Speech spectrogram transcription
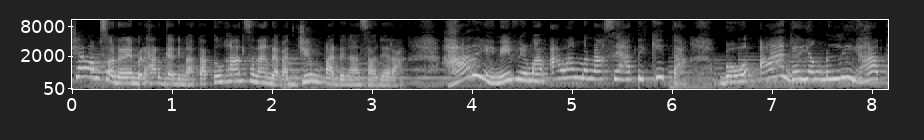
Shalom saudara yang berharga di mata Tuhan, senang dapat jumpa dengan saudara. Hari ini firman Allah menasehati kita bahwa ada yang melihat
